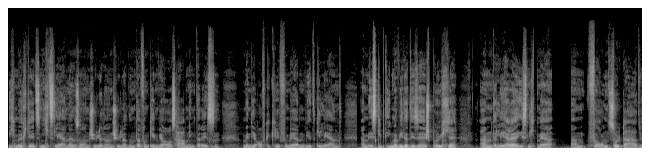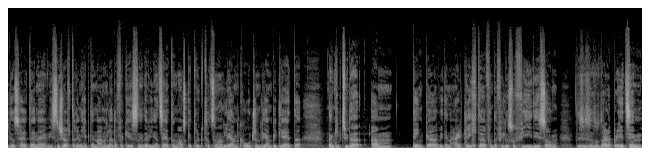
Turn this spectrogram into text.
ich möchte jetzt nichts lernen, sondern Schülerinnen und Schüler, und davon gehen wir aus, haben Interessen. Und wenn die aufgegriffen werden, wird gelernt. Ähm, es gibt immer wieder diese Sprüche, ähm, der Lehrer ist nicht mehr ähm, Frontsoldat, wie das heute eine Wissenschaftlerin, ich habe den Namen leider vergessen, in der Wiener Zeitung ausgedrückt hat, sondern Lerncoach und Lernbegleiter. Dann gibt es wieder ähm, Denker wie den Altrichter von der Philosophie, die sagen, das ist ein totaler Blödsinn,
